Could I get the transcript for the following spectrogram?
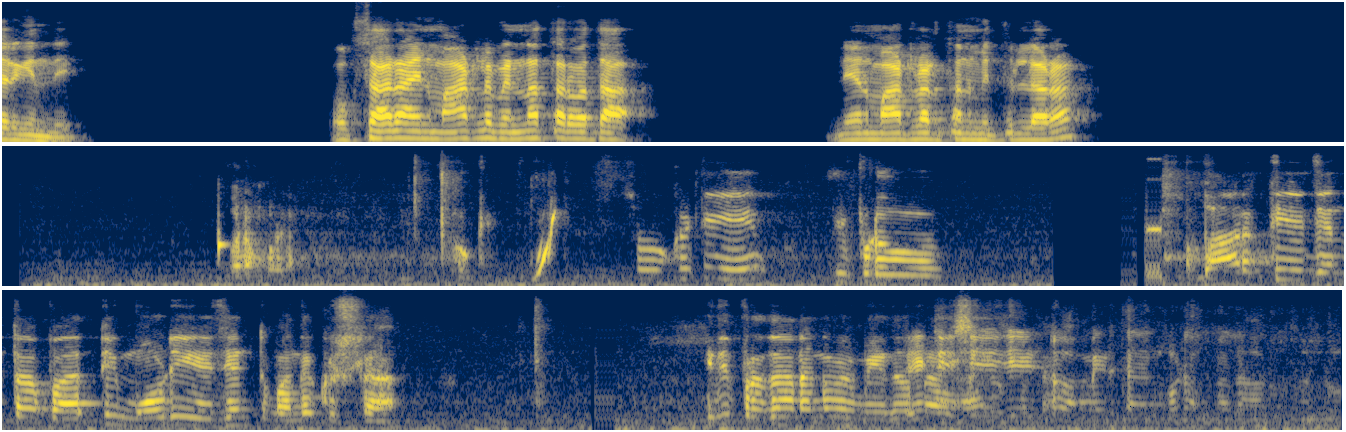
జరిగింది. ఒకసారి ఆయన మాటలు విన్న తర్వాత నేను మాట్లాడతాను మిత్రులారా. సో ఒకటి ఇప్పుడు భారతీయ జనతా పార్టీ మోడీ ఏజెంట్ మందకృష్ణ ఇది ప్రధానంగా మేము మీద బ్రిటిష్ ఏజెంట్ అంబేద్కర్ అని కూడా అన్నారు ఆ రోజుల్లో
